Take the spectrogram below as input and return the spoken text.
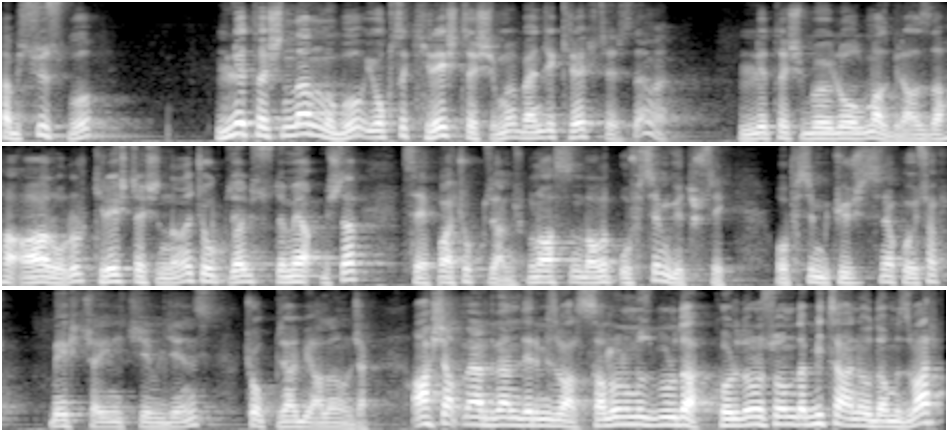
Tabi süs bu. Lüle taşından mı bu yoksa kireç taşı mı? Bence kireç taşı değil mi? Lüle taşı böyle olmaz. Biraz daha ağır olur. Kireç taşından da çok güzel bir süsleme yapmışlar. Sehpa çok güzelmiş. Bunu aslında alıp ofise mi götürsek? Ofisin bir köşesine koysak 5 çayını içebileceğiniz çok güzel bir alan olacak. Ahşap merdivenlerimiz var. Salonumuz burada. Koridorun sonunda bir tane odamız var.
